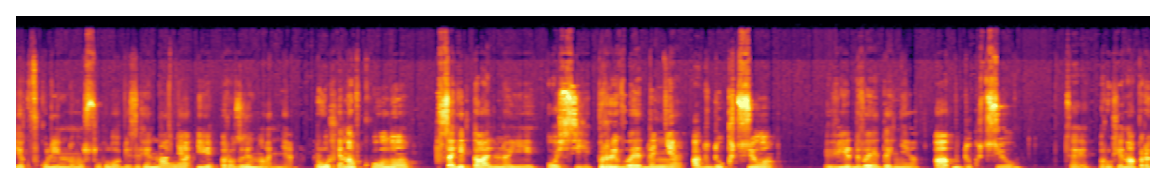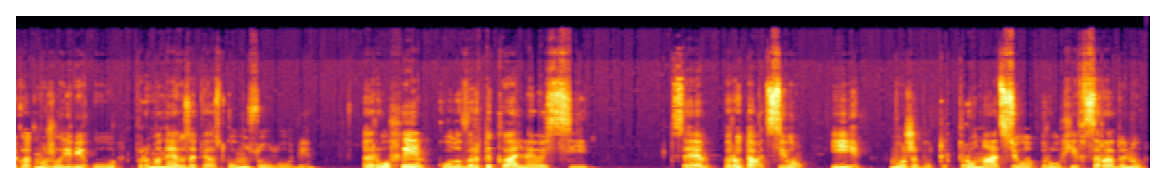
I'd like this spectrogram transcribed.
як в колінному суглобі згинання і розгинання. Рухи навколо сагітальної осі, приведення, аддукціо, відведення, абдукціо. Це рухи, наприклад, можливі у променево-зап'ястковому суглобі. Рухи коло вертикальної осі це ротаціо і може бути пронаціо рухи всередину,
